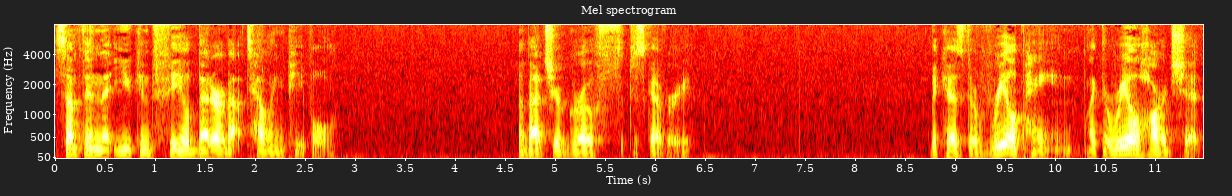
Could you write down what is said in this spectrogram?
something that you can feel better about telling people about your growth discovery. Because the real pain, like the real hard shit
